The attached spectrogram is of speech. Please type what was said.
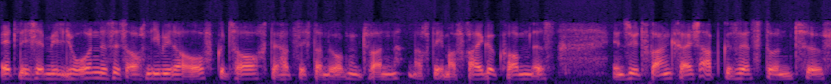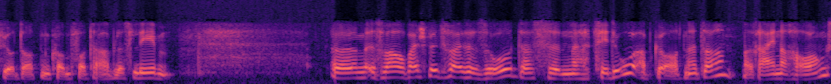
etliche Millionen. Das ist auch nie wieder aufgetaucht. Er hat sich dann irgendwann, nachdem er freigekommen ist, in Südfrankreich abgesetzt und äh, führt dort ein komfortables Leben. Ähm, es war auch beispielsweise so, dass ein CDU-Abgeordneter, Rainer Horns,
